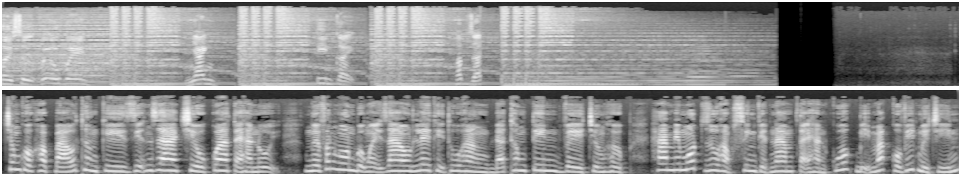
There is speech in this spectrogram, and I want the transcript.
Thời sự VOV nhanh, tin cậy, hấp dẫn. Trong cuộc họp báo thường kỳ diễn ra chiều qua tại Hà Nội, người phát ngôn Bộ Ngoại giao Lê Thị Thu Hằng đã thông tin về trường hợp 21 du học sinh Việt Nam tại Hàn Quốc bị mắc COVID-19.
